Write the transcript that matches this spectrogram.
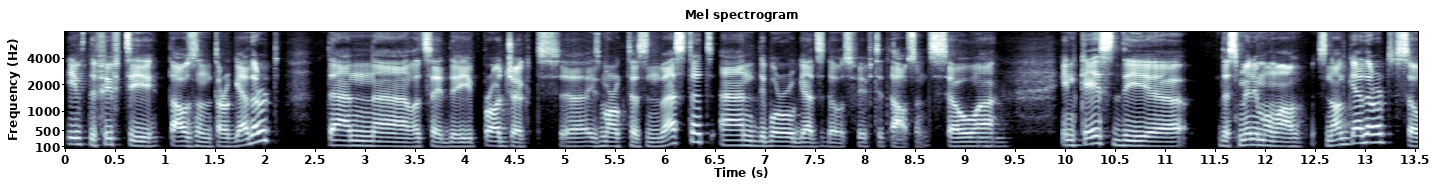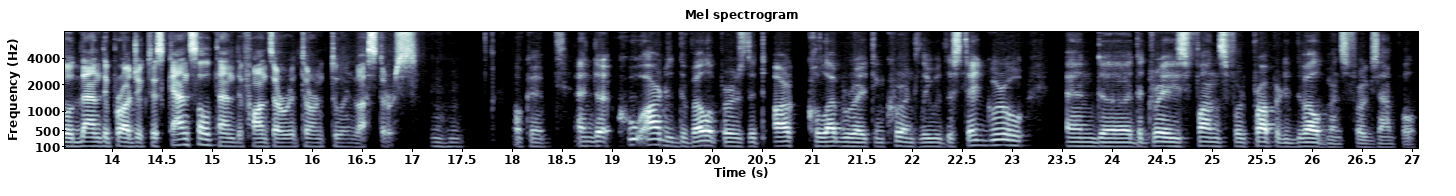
if the 50,000 are gathered, then uh, let's say the project uh, is marked as invested and the borrower gets those 50,000. So uh, mm-hmm. in case the this minimum amount is not gathered, so then the project is cancelled and the funds are returned to investors. Mm-hmm. Okay. And uh, who are the developers that are collaborating currently with the Estate Guru and uh, that raise funds for property developments, for example?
